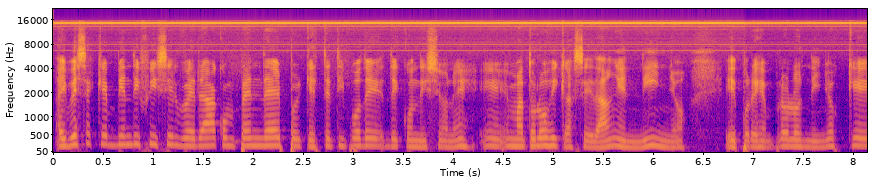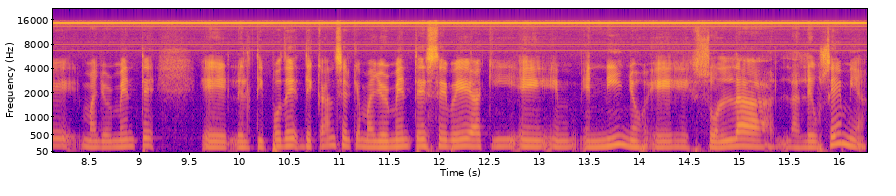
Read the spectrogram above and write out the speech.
hay veces que es bien difícil, ¿verdad?, comprender porque este tipo de, de condiciones eh, hematológicas se dan en niños. Eh, por ejemplo, los niños que mayormente el tipo de, cáncer que mayormente se ve aquí en, en niños son las leucemias.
